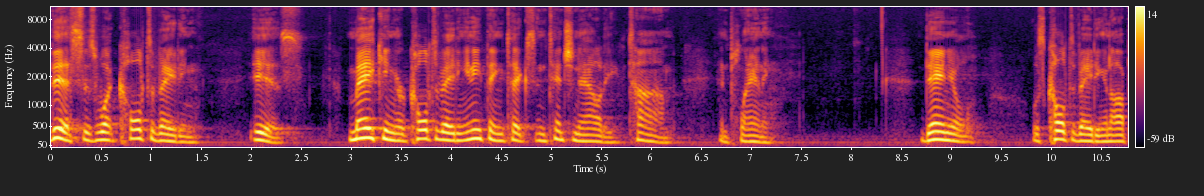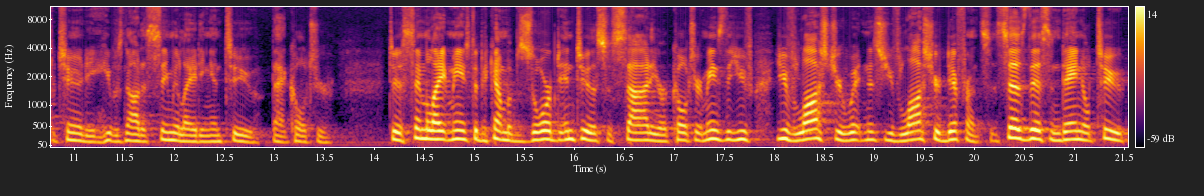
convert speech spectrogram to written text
This is what cultivating is. Making or cultivating anything takes intentionality, time, and planning. Daniel was cultivating an opportunity. He was not assimilating into that culture. To assimilate means to become absorbed into a society or culture. It means that you've, you've lost your witness, you've lost your difference. It says this in Daniel 2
